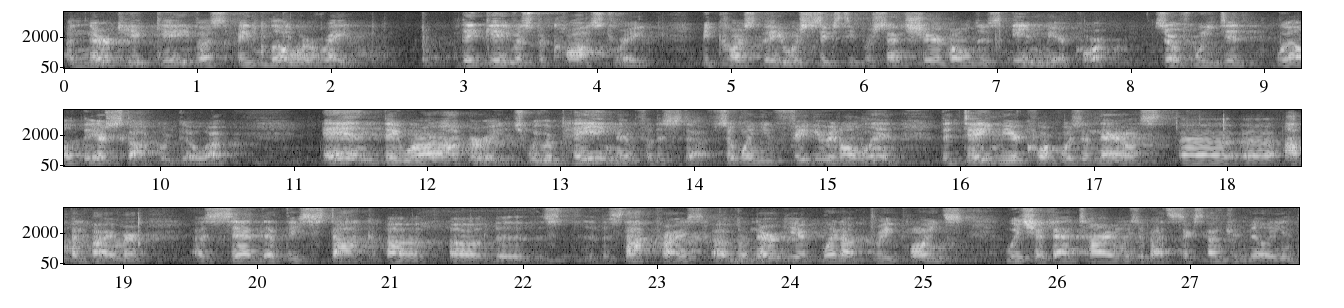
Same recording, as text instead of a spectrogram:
Energia gave us a lower rate. They gave us the cost rate because they were 60% shareholders in MirCorp. So if we did well, their stock would go up. And they were our operators. We were paying them for the stuff. So when you figure it all in, the day MirCorp was announced, uh, uh, Oppenheimer uh, said that the stock of uh, the, the, the stock price of Energia went up three points, which at that time was about $600 million.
